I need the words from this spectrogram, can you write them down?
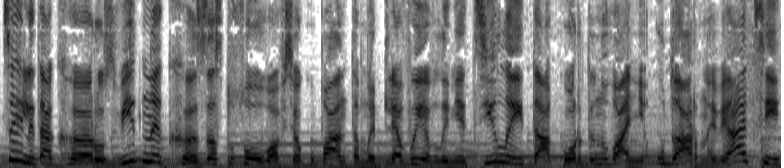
Цей літак-розвідник застосовувався окупантами для виявлення цілей та координування ударної авіації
